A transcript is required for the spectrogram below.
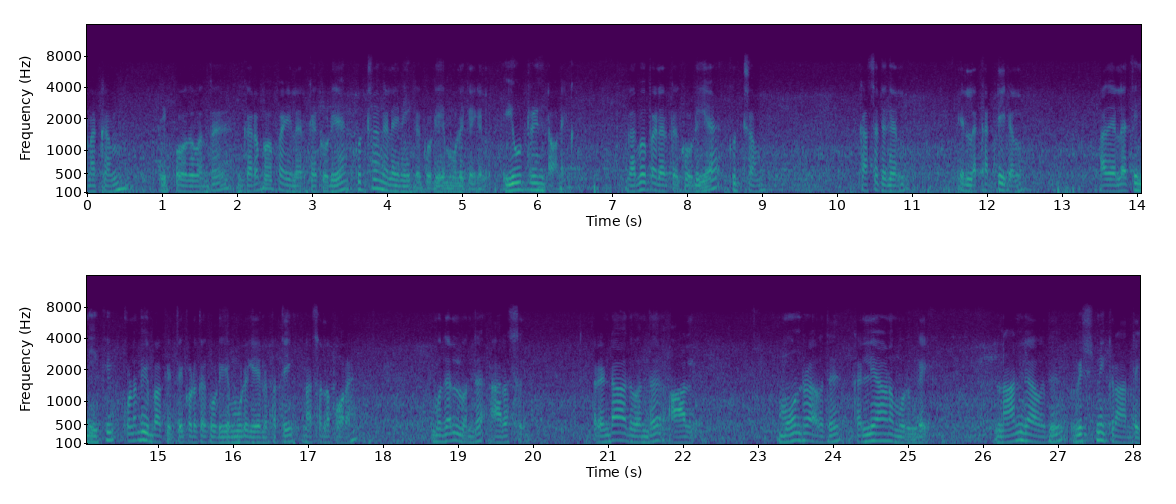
வணக்கம். இப்போது வந்து கர்ப்பப்பையில் இருக்கக்கூடிய குற்றங்களை நீக்கக்கூடிய மூலிகைகள். யூட்ரின் டானிக் கர்ப்பப்பையில் இருக்கக்கூடிய குற்றம் கசடுகள் இல்லை கட்டிகள் அது எல்லாத்தையும் நீக்கி குழந்தை பாக்கியத்தை கொடுக்கக்கூடிய மூலிகைகளை பற்றி நான் சொல்ல போகிறேன் முதல் வந்து அரசு. ரெண்டாவது வந்து ஆள். மூன்றாவது கல்யாண முருங்கை. நான்காவது விஷ்ணு கிராந்தை.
